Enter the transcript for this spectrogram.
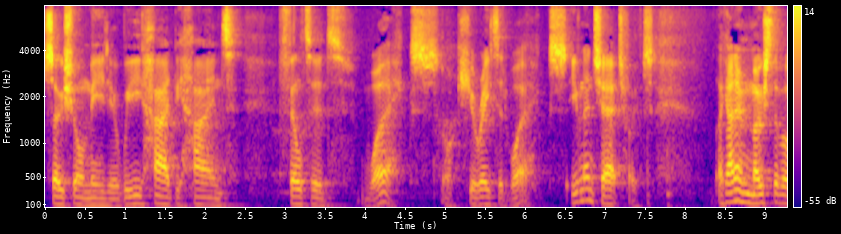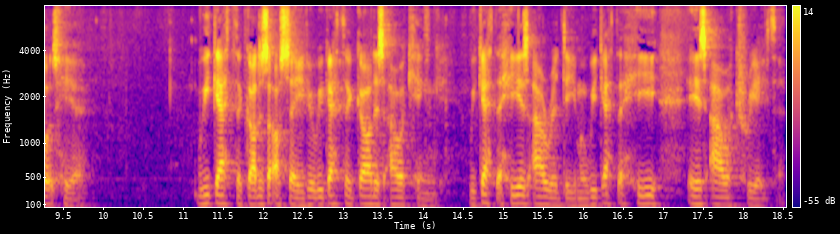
social media, we hide behind filtered works or curated works, even in church, folks. Like I know most of us here, we get that God is our Savior, we get that God is our King, We get that He is our Redeemer. We get that He is our Creator.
